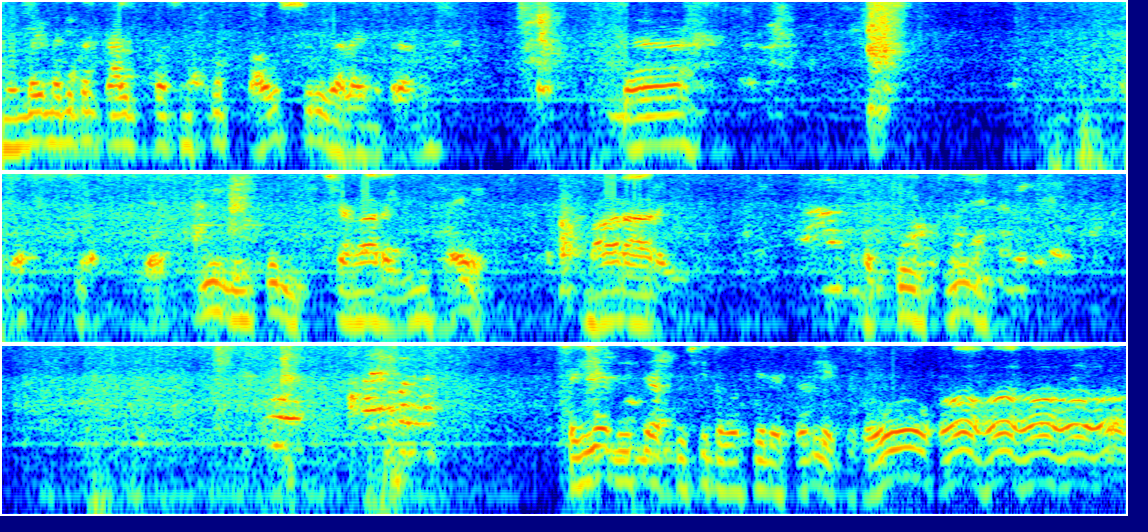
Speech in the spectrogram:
मुंबईमध्ये पण कालपासून खूप पाऊस सुरू झालाय मित्रांनो. तर यस यस यस बिल्कुल चढ़ा रही है बाढ़ आ रही सह्याद्रीच्या कुशीत बसलेले सगळे खुश. हो हो, हो हो हो हो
